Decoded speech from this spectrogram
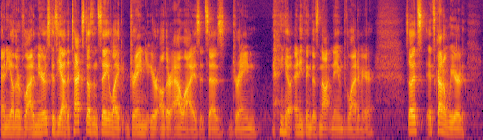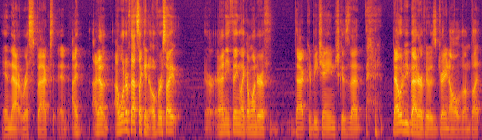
any other Vladimirs. Because yeah, the text doesn't say like drain your other allies. It says drain, you know, anything that's not named Vladimir. So it's it's kind of weird in that respect, and I I don't I wonder if that's like an oversight or anything. Like I wonder if that could be changed because that that would be better if it was drain all of them. But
